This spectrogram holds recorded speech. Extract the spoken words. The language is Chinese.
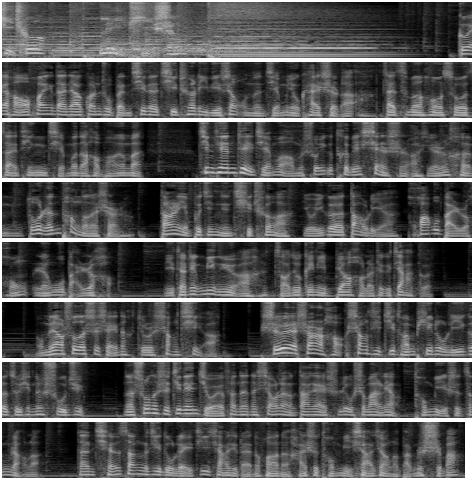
汽车立体声，各位好，欢迎大家关注本期的汽车立体声。我们的节目又开始了啊！再次问候所有在听节目的好朋友们。今天这节目啊，我们说一个特别现实啊，也是很多人碰到的事儿。当然也不仅仅汽车啊，有一个道理啊，花无百日红，人无百日好。你的这个命运啊，早就给你标好了这个价格。我们要说的是谁呢？就是上汽啊。十月十二号，上汽集团披露了一个最新的数据，那说的是今年九月份它的销量大概是六十万辆，同比是增长了，但前三个季度累计加起来的话呢，还是同比下降了百分之十八。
